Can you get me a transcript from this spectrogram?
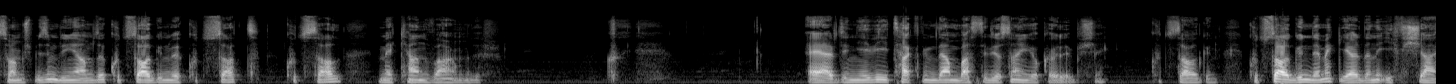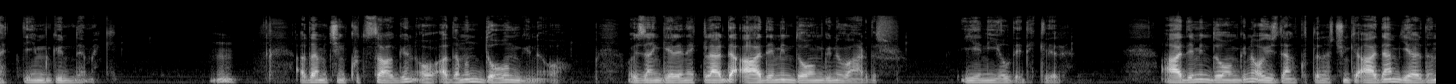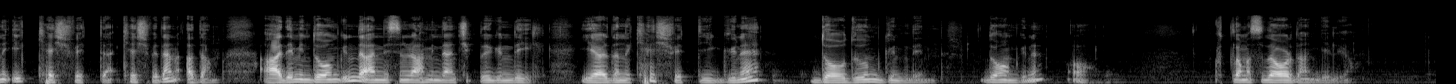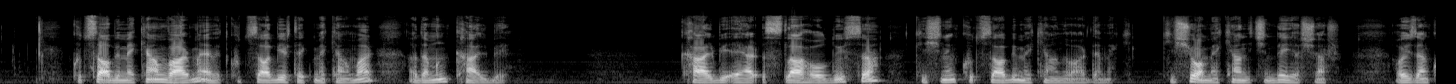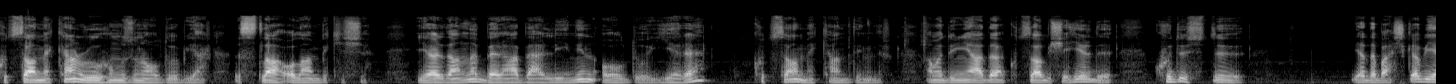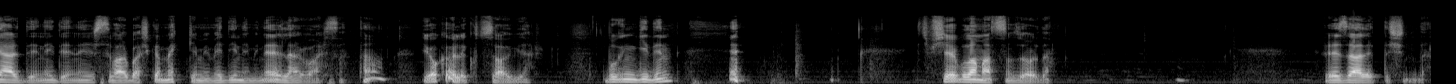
sormuş bizim dünyamızda kutsal gün ve kutsat, kutsal mekan var mıdır? Eğer dünyevi takvimden bahsediyorsan yok öyle bir şey. Kutsal gün. Kutsal gün demek yaradanı ifşa ettiğim gün demek. Hı? Adam için kutsal gün o. Adamın doğum günü o. O yüzden geleneklerde Adem'in doğum günü vardır. Yeni yıl dedikleri. Adem'in doğum günü o yüzden kutlanır. Çünkü Adem yaradanı ilk keşfetten, keşfeden adam. Adem'in doğum günü de annesinin rahminden çıktığı gün değil. Yaradanı keşfettiği güne doğduğum gün denilir. Doğum günü o. Kutlaması da oradan geliyor. Kutsal bir mekan var mı? Evet, kutsal bir tek mekan var. Adamın kalbi. Kalbi eğer ıslah olduysa kişinin kutsal bir mekanı var demek. Kişi o mekan içinde yaşar. O yüzden kutsal mekan ruhumuzun olduğu bir yer. Islah olan bir kişi. Yaradanla beraberliğinin olduğu yere kutsal mekan denilir. Ama dünyada kutsal bir şehirdi, Kudüs'tü ya da başka bir yerde ne denirse var başka Mekke mi Medine mi nereler varsa. Tamam Yok öyle kutsal bir yer. Bugün gidin hiçbir şey bulamazsınız orada. Rezalet dışında.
